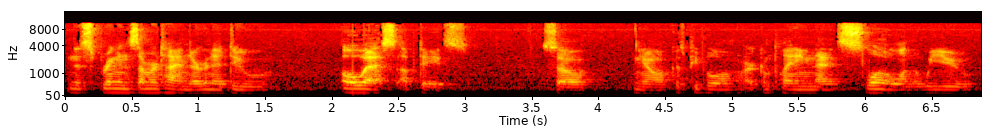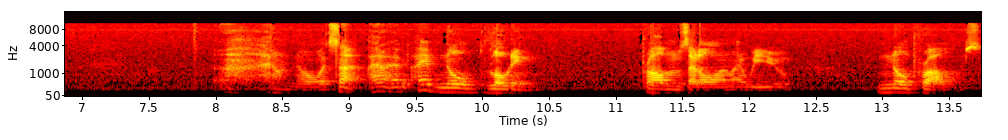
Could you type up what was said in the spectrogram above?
in the spring and summertime. They're going to do OS updates. So you know, because people are complaining that it's slow on the Wii U. I don't know. It's not. I, I have no loading problems at all on my Wii U. No problems.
